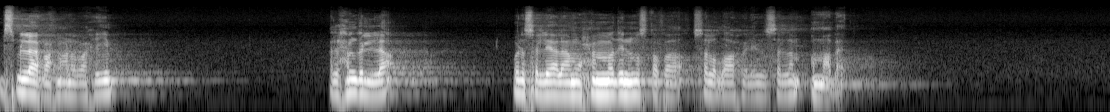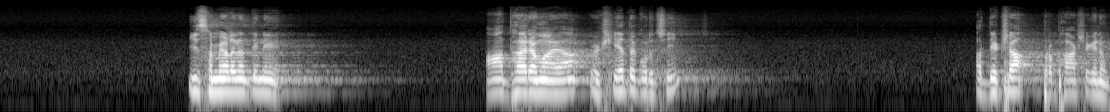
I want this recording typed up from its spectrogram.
ബിസ്മില്ലാ റഹ്മാൻ റഹീം അലഹമില്ല ഉനസല്ലി അല മുഹമ്മദിൻ മുസ്തഫ സലാഹു അലൈഹി വസ്ലം അമ്മാബ ഈ സമ്മേളനത്തിന് ആധാരമായ വിഷയത്തെക്കുറിച്ച് അധ്യക്ഷ പ്രഭാഷകനും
